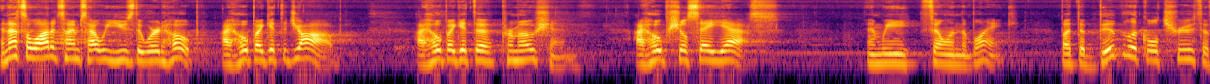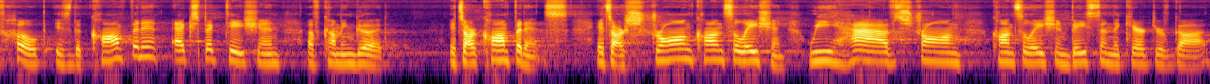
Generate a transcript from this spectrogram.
And that's a lot of times how we use the word hope. I hope I get the job. I hope I get the promotion. I hope she'll say yes. And we fill in the blank. But the biblical truth of hope is the confident expectation of coming good. It's our confidence, it's our strong consolation. We have strong consolation based on the character of God.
